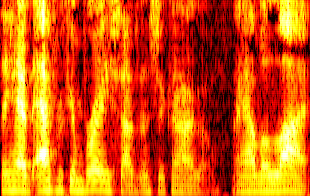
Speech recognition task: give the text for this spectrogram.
they have African brain shops in Chicago. They have a lot.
